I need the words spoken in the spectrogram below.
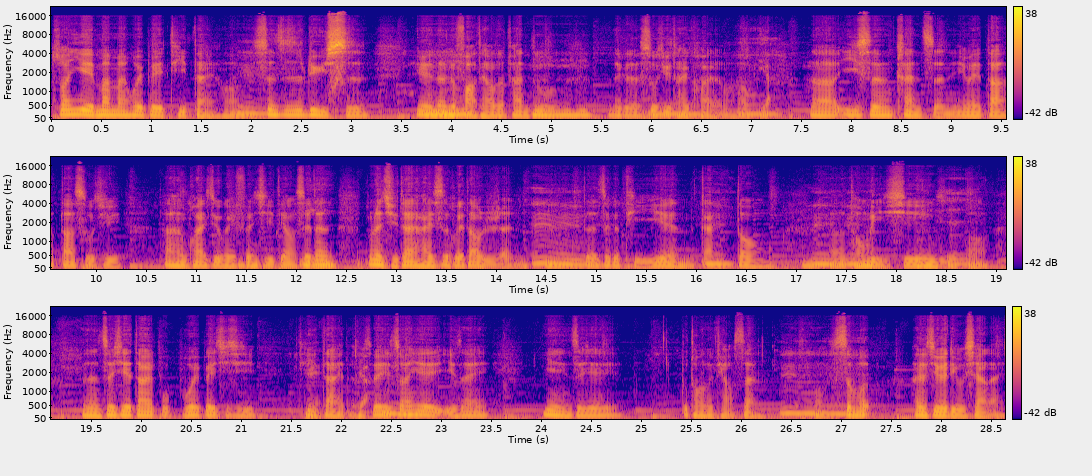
专业慢慢会被替代哈，甚至是律师，因为那个法条的判读那个数据太快了嘛哈。那医生看诊，因为大大数据。他很快就可以分析掉，所以但不能取代，还是回到人的这个体验、感动、呃同理心啊，等等这些大概不不会被机器替代的，所以专业也在面临这些不同的挑战。嗯，什么还有机会留下来，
